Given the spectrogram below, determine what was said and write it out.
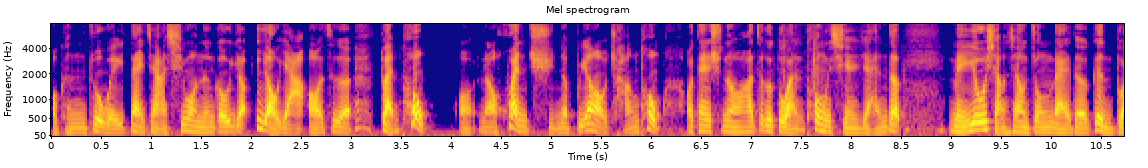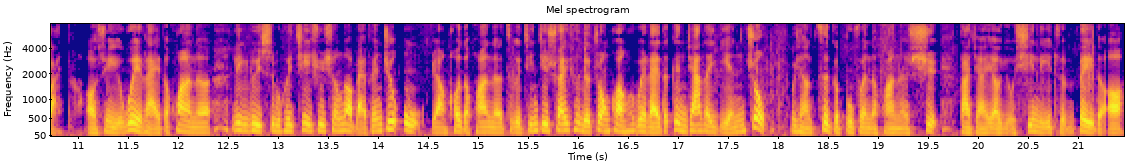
哦可能作为代价，希望能够要一咬牙哦这个短痛。哦，然后换取呢不要长痛哦，但是呢，话这个短痛显然的没有想象中来的更短哦，所以未来的话呢，利率是不是会继续升到百分之五？然后的话呢，这个经济衰退的状况会不会来得更加的严重？我想这个部分的话呢，是大家要有心理准备的哦。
